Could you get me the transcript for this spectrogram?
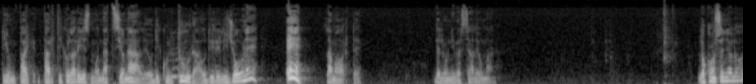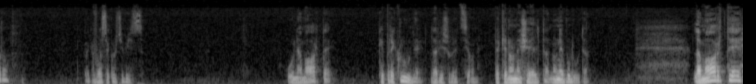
di un particolarismo nazionale o di cultura o di religione è la morte dell'universale umano. Lo consegnò loro perché fosse crocifisso. Una morte che preclude la risurrezione, perché non è scelta, non è voluta. La morte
